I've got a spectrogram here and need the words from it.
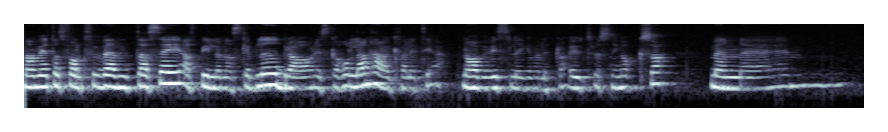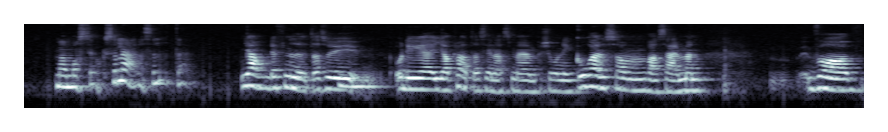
man vet att folk förväntar sig att bilderna ska bli bra och det ska hålla en hög kvalitet. Nu har vi visserligen väldigt bra utrustning också, men eh, man måste också lära sig lite. Ja, definitivt. Alltså, och det, jag pratade senast med en person igår som var så här, men vad,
